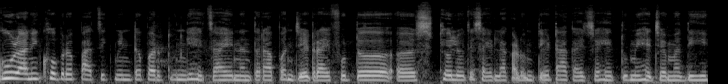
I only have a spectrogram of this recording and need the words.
गूळ आणि खोबरं पाच एक मिनटं परतून घ्यायचं आहे. नंतर आपण जे ड्रायफ्रूट ठेवले होते साईडला काढून ते टाकायचे आहे तुम्ही ह्याच्यामध्ये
